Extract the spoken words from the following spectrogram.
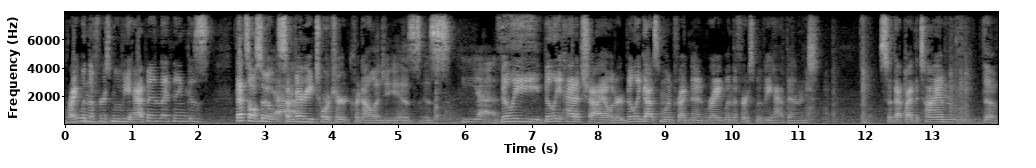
right when the first movie happened. I think is that's also Yeah. some very tortured chronology. Is is Yes. Billy Billy had a child or Billy got someone pregnant right when the first movie happened. So that by the time the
